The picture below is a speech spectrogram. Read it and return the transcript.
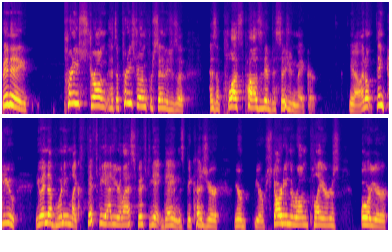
been a pretty strong has a pretty strong percentage as a as a plus positive decision maker. You know, I don't think you you end up winning like 50 out of your last 58 games because you're you're you're starting the wrong players or you're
